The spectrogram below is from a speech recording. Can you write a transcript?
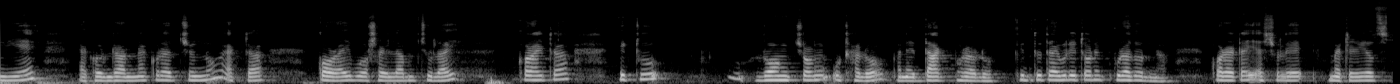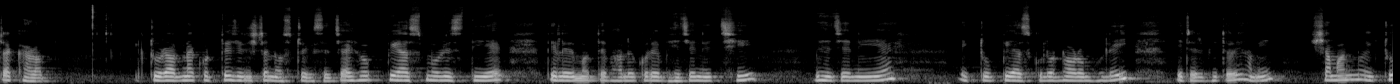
নিয়ে এখন রান্না করার জন্য একটা কড়াই বসাইলাম চুলায়। কড়াইটা একটু রং চং উঠালো মানে দাগ ভরালো, কিন্তু তাই বলে এটা অনেক পুরাতন না। কড়াটাই আসলে ম্যাটেরিয়ালসটা খারাপ। একটু রান্না করতে জিনিসটা নষ্ট হয়ে গেছে। যাই হোক পেঁয়াজ মরিচ দিয়ে তেলের মধ্যে ভালো করে ভেজে নিচ্ছি। ভেজে নিয়ে একটু পেঁয়াজগুলো নরম হলেই এটার ভিতরে আমি সামান্য একটু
